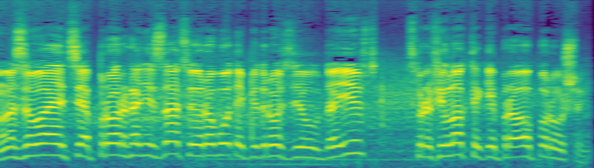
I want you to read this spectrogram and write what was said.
Воно називається про організацію роботи підрозділу ДАІВ з профілактики правопорушень.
